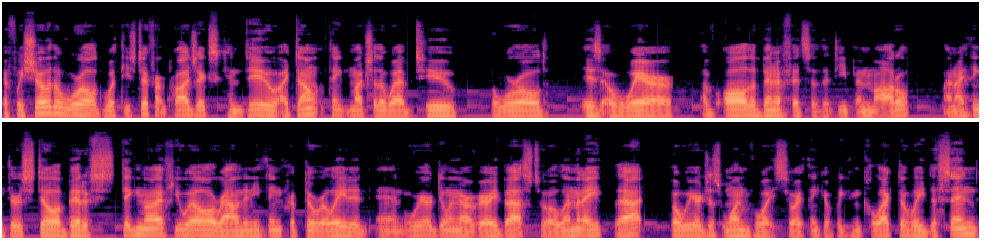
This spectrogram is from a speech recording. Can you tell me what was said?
if we show the world what these different projects can do, I don't think much of the Web 2 world is aware of all the benefits of the DePIN model. And I think there's still a bit of stigma, if you will, around anything crypto related. And we're doing our very best to eliminate that, but we are just one voice. So I think if we can collectively descend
